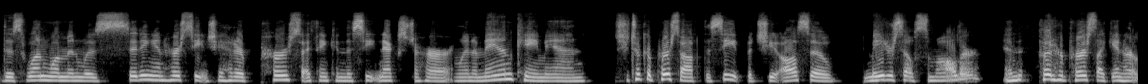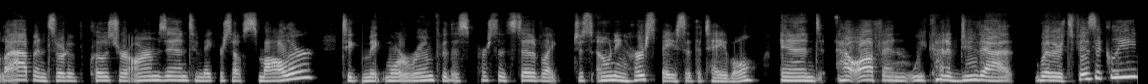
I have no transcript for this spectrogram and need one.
this one woman was sitting in her seat and she had her purse, I think, in the seat next to her. When a man came in, she took her purse off the seat, but she also made herself smaller and put her purse like in her lap and sort of closed her arms in to make herself smaller to make more room for this person instead of like just owning her space at the table. And how often we kind of do that, whether it's physically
